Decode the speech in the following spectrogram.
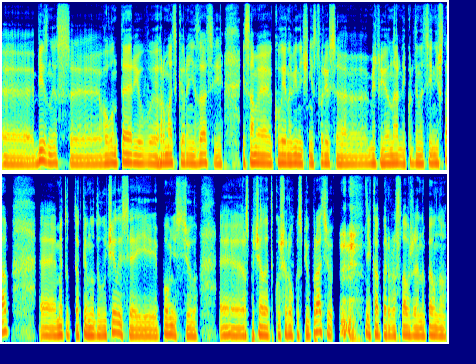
е, бізнес, е, волонтерів, е, громадські організації. І саме коли на Вінниччині створився е, міжрегіональний координаційний штаб, е, ми тут активно долучилися і повністю е, розпочали таку широку співпрацю, яка переросла вже, напевно,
